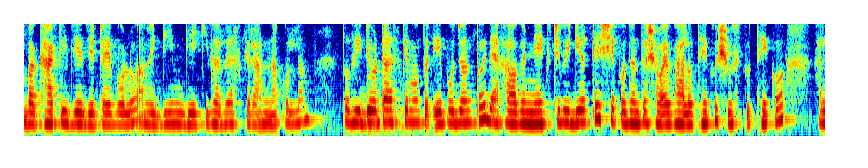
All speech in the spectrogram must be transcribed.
বা ঘাটি যে যেটাই বলো আমি ডিম দিয়ে কীভাবে আজকে রান্না করলাম। তো ভিডিওটা আজকের মতো এ পর্যন্তই। দেখা হবে নেক্সট ভিডিওতে সে পর্যন্ত সবাই ভালো থেকো, সুস্থ থেকো। আল্লাহ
